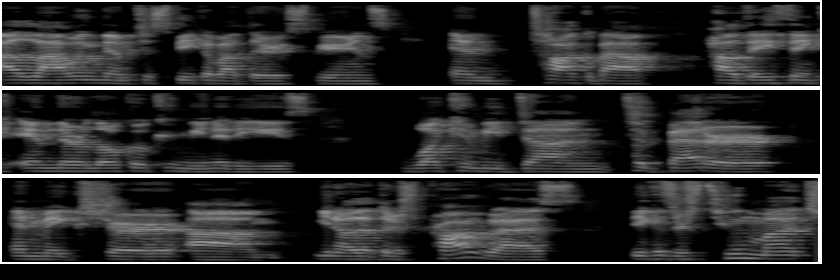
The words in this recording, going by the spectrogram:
allowing them to speak about their experience and talk about how they think in their local communities what can be done to better and make sure um, you know that there's progress because there's too much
